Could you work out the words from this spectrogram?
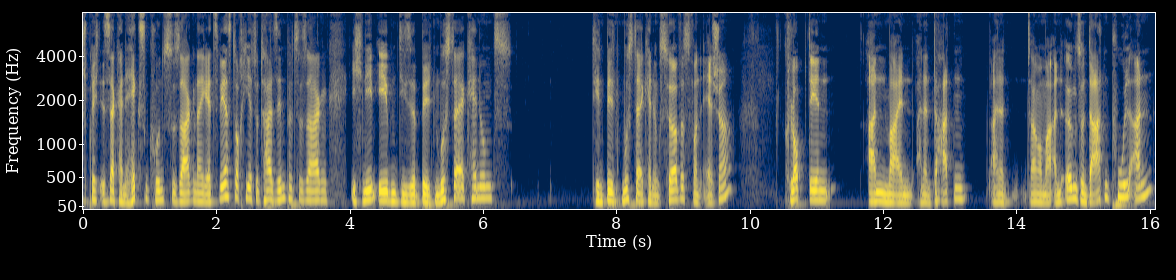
spricht, ist ja keine Hexenkunst zu sagen, na jetzt wäre es doch hier total simpel zu sagen, ich nehme eben diese Bildmustererkennungs, den Bildmustererkennungsservice von Azure, klopp den an mein, einen Daten, eine, sagen wir mal, an irgendeinen so Datenpool an,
